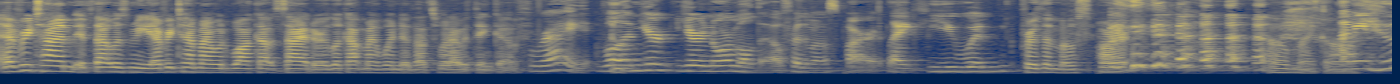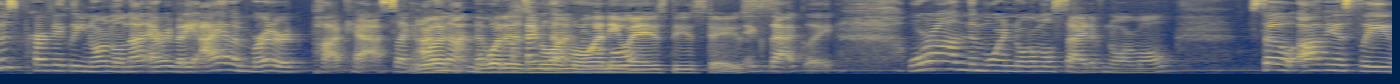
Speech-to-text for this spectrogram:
Every time, if that was me, every time I would walk outside or look out my window, that's what I would think of. Right. Well, and you're you're normal though for the most part. Like you would. For the most part. oh my god. I mean, who's perfectly normal? Not everybody. I have a murder podcast. Like what, I'm not. No, what is normal, normal anyways these days? Exactly. We're on the more normal side of normal. So obviously,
